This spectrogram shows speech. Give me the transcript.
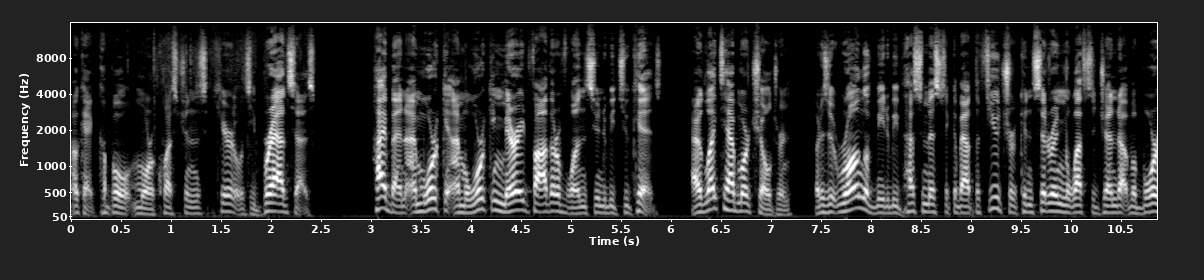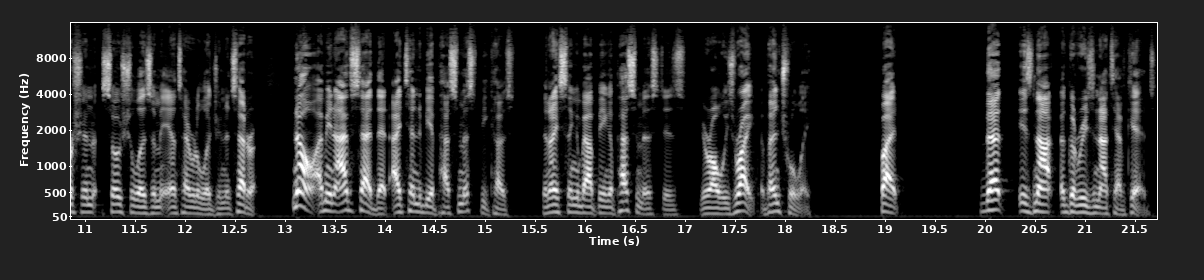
Okay, a couple more questions here. Let's see. Brad says, Hi, Ben. I'm working. I'm a working married father of one, soon to be two kids. I would like to have more children, but is it wrong of me to be pessimistic about the future, considering the left's agenda of abortion, socialism, anti-religion, etc.? No, I mean I've said that I tend to be a pessimist because the nice thing about being a pessimist is you're always right eventually, but that is not a good reason not to have kids.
